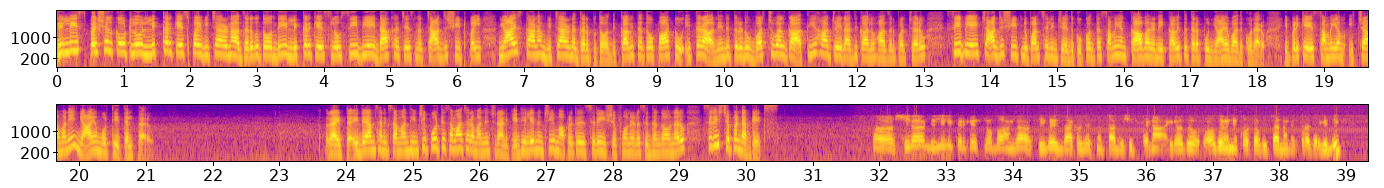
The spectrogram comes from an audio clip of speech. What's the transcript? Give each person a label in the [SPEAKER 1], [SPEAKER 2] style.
[SPEAKER 1] Delhi special కోర్టులో liquor కేసుపై విచారణ జరుగుతోంది. లిక్కర్ కేసులో సిబిఐ దాఖలు చేసిన ఛార్జ్ షీట్పై న్యాయస్థానం విచారణ జరుపుతోంది. కవితతో పాటు ఇతర నిందితులను వర్చువల్గా తీహార్ జైలు అధికారులు హాజరుపరిచారు. సిబిఐ ఛార్జ్ షీట్ను పరిశీలించేందుకు కొంత సమయం కావాలని కవిత తరపు న్యాయవాది కోరారు. ఇప్పటికే సమయం ఇచ్చామని న్యాయమూర్తి తెలిపారు. రైట్. ఇదే అంశానికి సంబంధించి పూర్తి సమాచారం అందించడానికి ఢిల్లీ నుంచి మా ప్రతినిధి శిరీష్ ఫోన్లో సిద్ధంగా ఉన్నారు. శిరీష్ చెప్పండి అప్డేట్స్.
[SPEAKER 2] ఆ, షీలా ఢిల్లీ లిక్కర్ కేసులో భాగంగా సిబిఐ దాఖలు చేసిన ఛార్జ్ షీట్ పైన ఈ రోజు రౌజ్ అవెన్యూ కోర్టులో విచారణ అనేది కూడా జరిగింది.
